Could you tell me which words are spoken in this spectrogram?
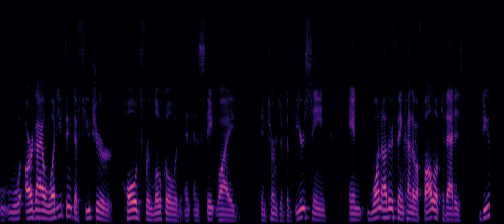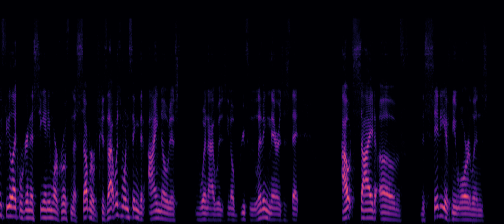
Argyle, what do you think the future holds for local and, and statewide in terms of the beer scene? And one other thing, kind of a follow up to that, is do you feel like we're going to see any more growth in the suburbs? Because that was one thing that I noticed when I was, you know, briefly living there is, is that outside of the city of New Orleans,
